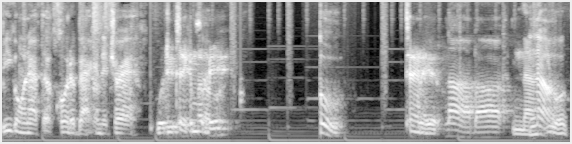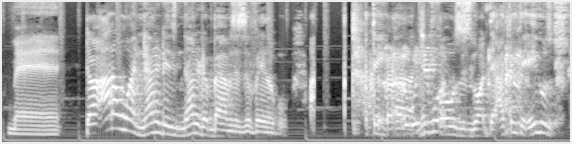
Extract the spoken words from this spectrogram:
We going after a quarterback in the draft. would you take him up here? Who? Tannehill. Nah, dog. Nah, No. you- man. No, I don't want none of this. None of the Bams is available. I, I think uh, Nick? Foles is going. I think the Eagles.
